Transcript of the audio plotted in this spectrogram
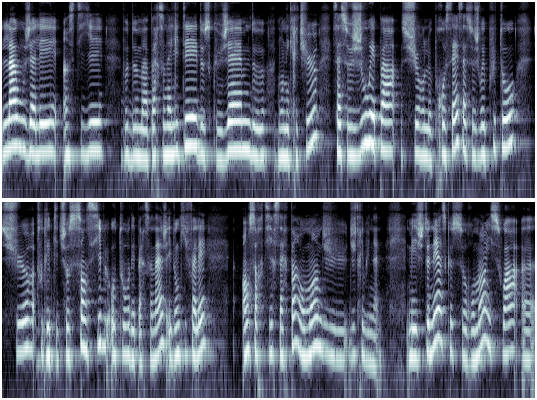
Là où j'allais instiller un peu de ma personnalité, de ce que j'aime, de mon écriture. Ça se jouait pas sur le procès, ça se jouait plutôt sur toutes les petites choses sensibles autour des personnages. Et donc il fallait en sortir certains au moins du, tribunal. Mais je tenais à ce que ce roman, il soit euh,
